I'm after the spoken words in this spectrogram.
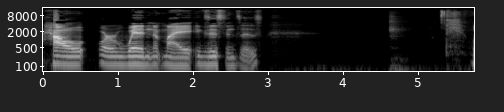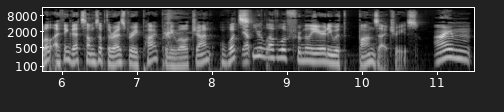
how or when my existence is. Well, I think that sums up the Raspberry Pi pretty well. John, what's Yep. your level of familiarity with bonsai trees? I'm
